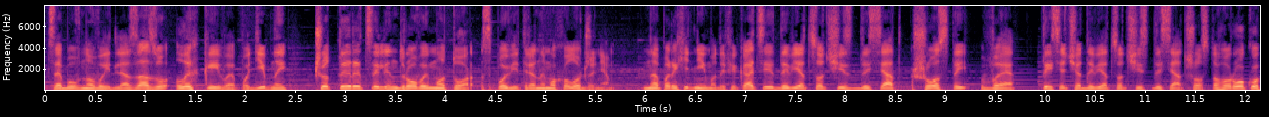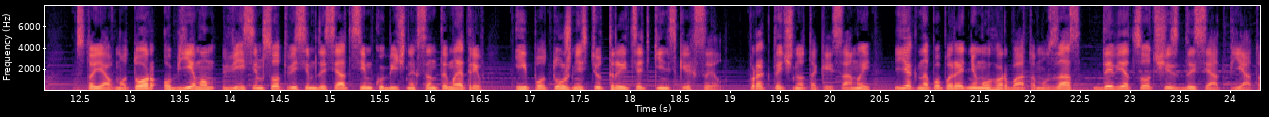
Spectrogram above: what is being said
це був новий для ЗАЗу легкий В-подібний чотирициліндровий мотор з повітряним охолодженням. На перехідній модифікації 966 В 1966 року стояв мотор об'ємом 887 кубічних сантиметрів і потужністю 30 кінських сил. Практично такий самий, як на попередньому горбатому ЗАЗ 965.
